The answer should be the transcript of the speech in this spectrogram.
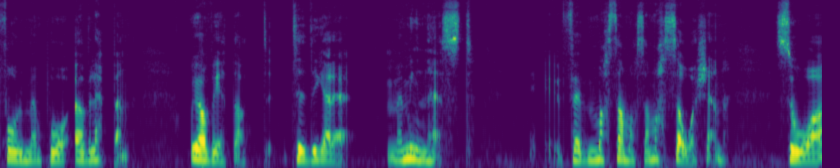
formen på överläppen. Och jag vet att tidigare med min häst, eh, för massa, massa, massa år sedan, så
